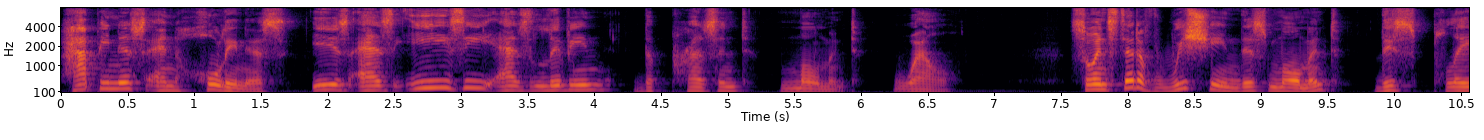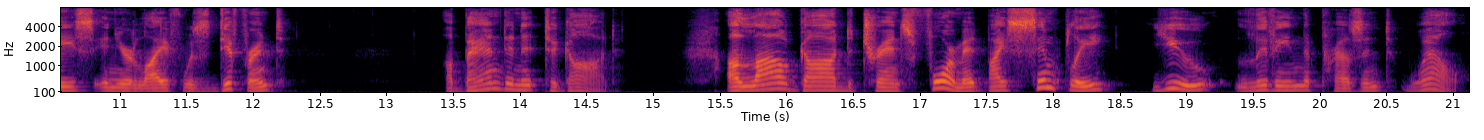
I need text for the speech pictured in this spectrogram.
happiness and holiness is as easy as living the present moment well. So instead of wishing this moment, this place in your life was different, abandon it to God. Allow God to transform it by simply you living the present well.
